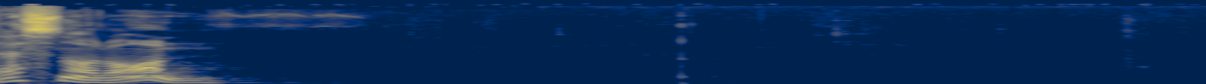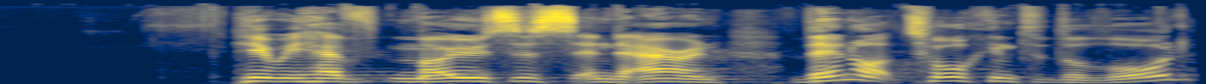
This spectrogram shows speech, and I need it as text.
that's not on. Here we have Moses and Aaron. They're not talking to the Lord.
